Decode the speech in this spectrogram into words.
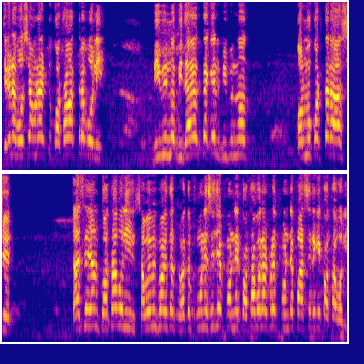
যেখানে বসে আমরা একটু কথাবার্তা বলি। বিভিন্ন বিধায়ক থাকেন, বিভিন্ন কর্মকর্তারা আসেন। তার সাথে যখন কথা বলি, স্বাভাবিকভাবে হয়তো ফোন এসেছে ফোনে কথা বলার পরে ফোনটা পাশে রেখে কথা বলি।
